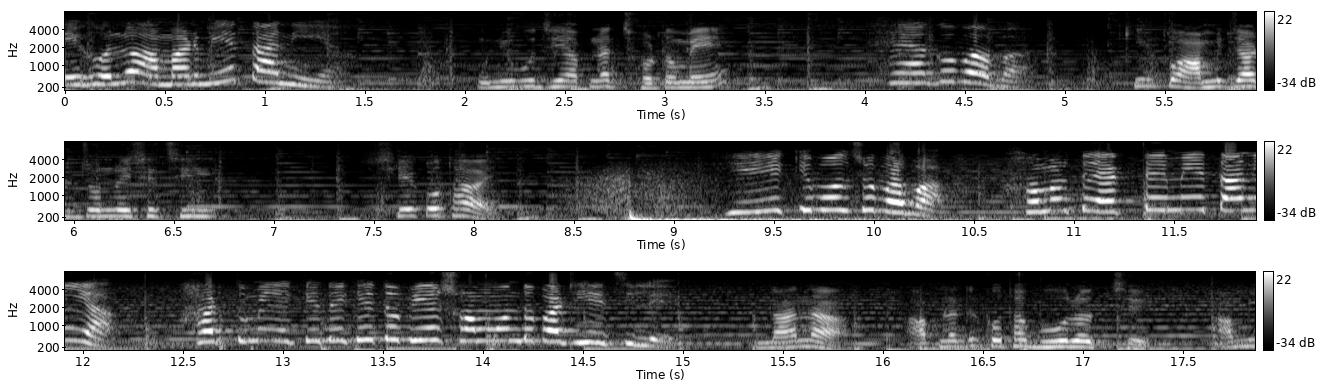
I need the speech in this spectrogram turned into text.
এ হলো আমার মেয়ে তানিয়া। উনি বুঝি আপনার ছোট মেয়ে? গো বাবা। কিন্তু আমি যার জন্য এসেছি সে কোথায়? হে কি বলছো বাবা? আমার তো একটাই মেয়ে তানিয়া আর তুমি একে দেখেই তো বিয়ের সম্বন্ধ পাঠিয়েছিলে। না না আপনাদের কোথাও ভুল হচ্ছে। আমি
